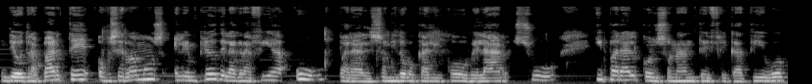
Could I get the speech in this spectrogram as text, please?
De otra parte, observamos el empleo de la grafía U para el sonido vocálico velar su y para el consonante fricativo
